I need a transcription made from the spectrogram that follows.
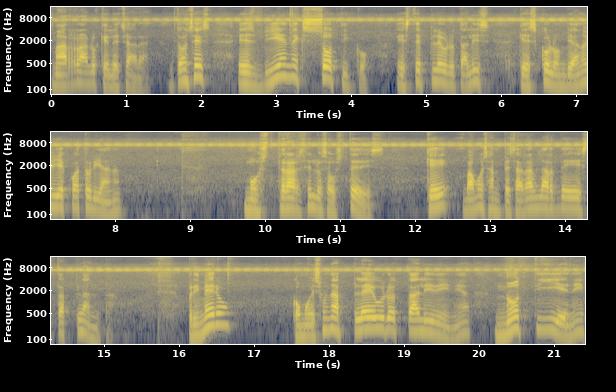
Más raro que le echara. Entonces es bien exótico este pleurotalis que es colombiano y ecuatoriano, mostrárselos a ustedes, que vamos a empezar a hablar de esta planta. Primero, como es una pleurotalidínea, no tiene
